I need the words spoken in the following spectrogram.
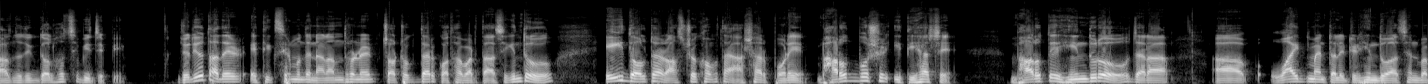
রাজনৈতিক দল হচ্ছে বিজেপি যদিও তাদের এথিক্সের মধ্যে নানান ধরনের চটকদার কথাবার্তা আছে, কিন্তু এই দলটা রাষ্ট্র ক্ষমতায় আসার পরে ভারতবর্ষের ইতিহাসে ভারতের হিন্দুরও যারা হোয়াইট মেন্টালিটির হিন্দু আছেন বা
